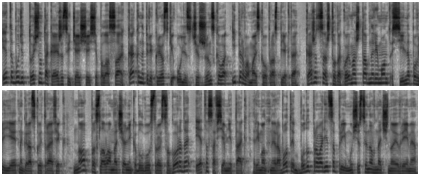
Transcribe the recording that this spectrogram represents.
Это будет точно такая же светящаяся полоса, как и на перекрестке улиц Дзержинского и Первомайского проспекта. Кажется, что такой масштабный ремонт сильно повлияет на городской трафик. Но, по словам начальника благоустройства города, это совсем не так. Ремонтные работы будут проводиться преимущественно в ночное время.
